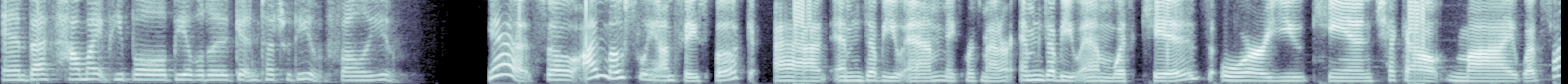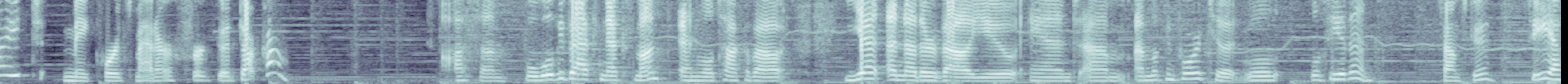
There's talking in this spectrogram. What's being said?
And Beth, how might people be able to get in touch with you, follow you? Yeah, so I'm mostly on Facebook at MWM, Make Words Matter, MWM with kids, or you can check out my website, makewordsmatterforgood.com. Awesome. Well, we'll be back next month and we'll talk about yet another value, and um, I'm looking forward to it. We'll we'll see you then. Sounds good. See ya.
